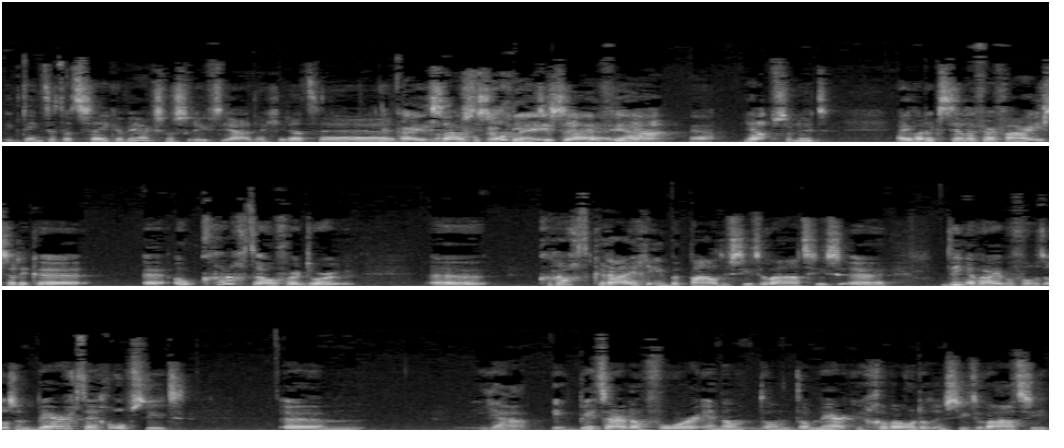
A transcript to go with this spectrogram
ik denk dat dat zeker werkt, zo'n schrift. Ja, dat je dat... eh, Dan kan je het zou het eens op moeten schrijven. ja. ja. Ja, absoluut. Hey, wat ik zelf ervaar is dat ik eh, eh, ook kracht over door eh, kracht krijg in bepaalde situaties. Eh, dingen waar je bijvoorbeeld als een berg tegenop ziet. Ehm, ja, ik bid daar dan voor en dan, dan, dan merk je gewoon dat een situatie...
